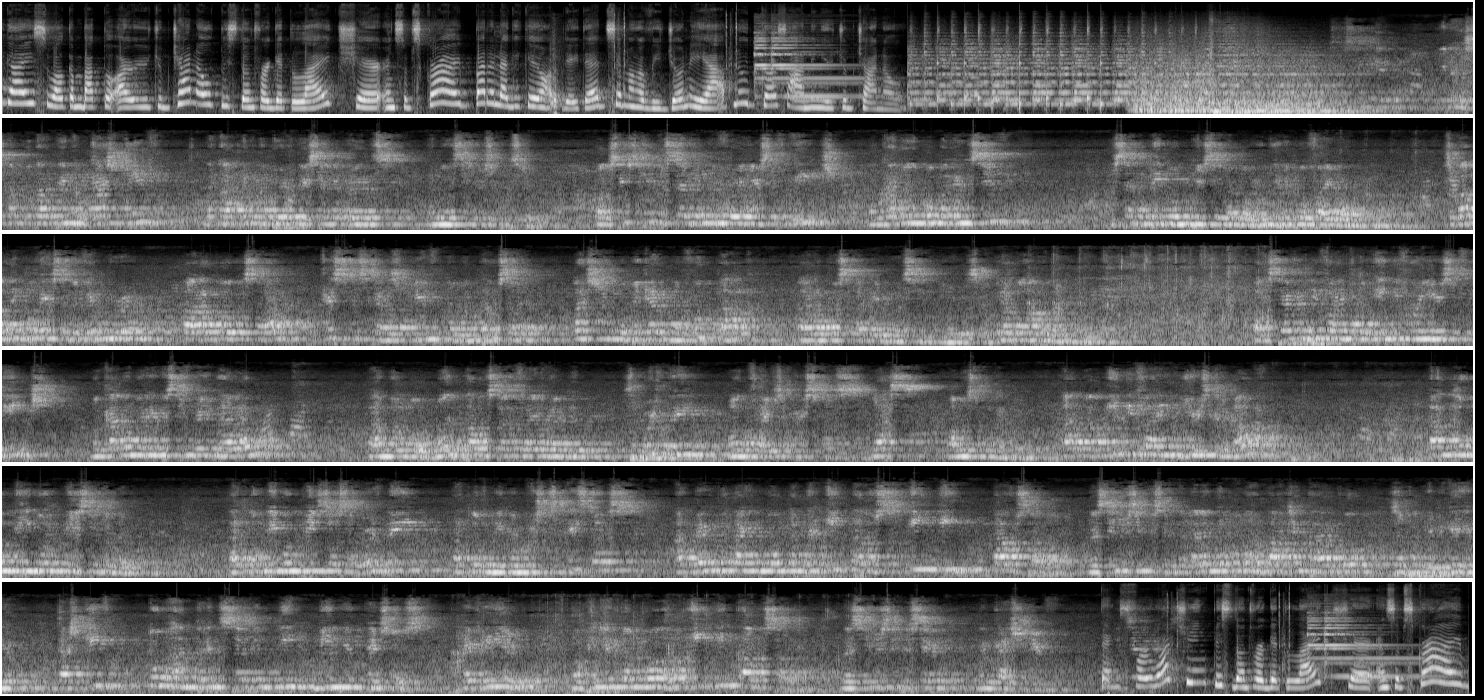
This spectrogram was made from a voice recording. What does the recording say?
guys! Welcome back to our YouTube channel. Please don't forget to like, share, and subscribe para lagi kayong updated sa mga video na i-upload ko sa aming YouTube channel. Inaisna po natin ang cash gift ng ating mga birthday celebrants ng mga senior citizen. Pag 60 to 74 years of age, magkano yung mag-receive? Isang libong piso na po, hindi na po 500. So babalik po kayo sa November para po sa Christmas cash gift na 1,000 plus yung mabigat na food pack para po sa ating mga senior. So trabaho po natin. Pag 75 to 84 years of age, magkano mo rin receive ngayong araw? Tama po, 1,500 sa birthday, 1,500 sa Christmas, plus pamasungan mo. At pag 85 years ka na, tatlong libong piso na po. Tatlong libong piso sa birthday, tatlong libong piso sa Christmas, at meron po tayong utang na 8,000, 80,000 na citizen na alam niyo po mga budget para po sa pagbibigay ng cash gift, 270 million pesos every year. Lang po ang 80,000 na citizen ng cash gift. Thanks for watching! Please don't forget to like, share, and subscribe!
